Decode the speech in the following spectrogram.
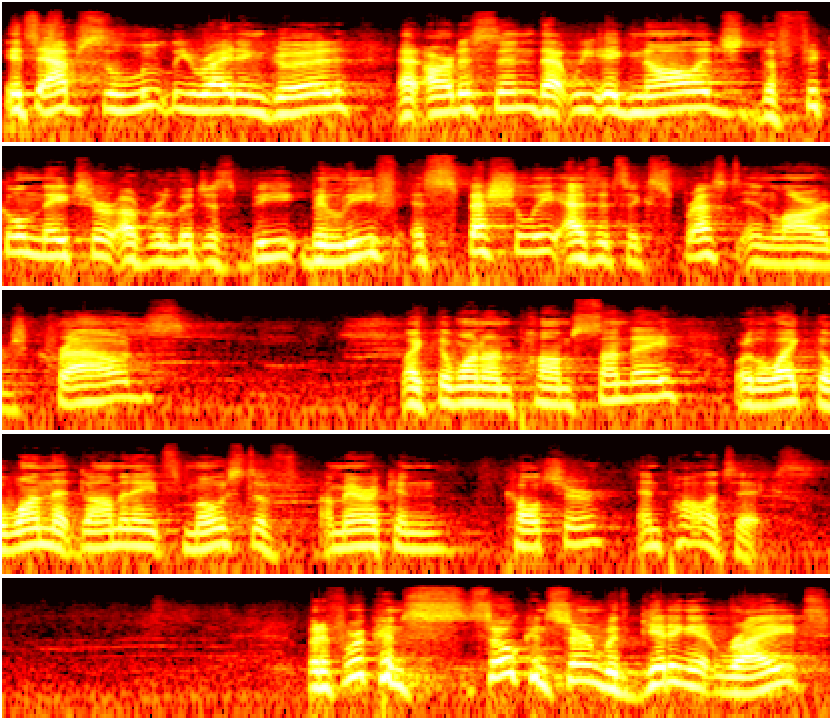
It's absolutely right and good at Artisan that we acknowledge the fickle nature of religious be- belief, especially as it's expressed in large crowds, like the one on Palm Sunday, or the, like the one that dominates most of American culture and politics. But if we're so concerned with getting it right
